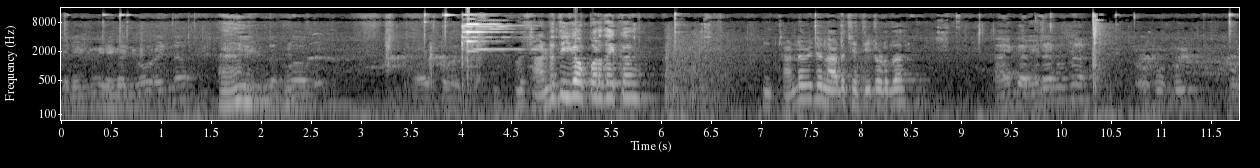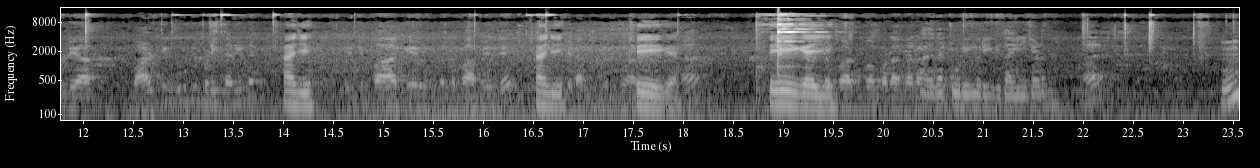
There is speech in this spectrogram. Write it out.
ਤੇਰੇ ਵੀ ਹੈਗਾ ਜੋਰ ਇੰਨਾ। ਉਹ ਠੰਡ ਤੀਗਾ ਉੱਪਰ ਤੇ ਇੱਕ। ਠੰਡ ਵਿੱਚ ਨਟ ਛੇਤੀ ਟੁੱਟਦਾ। ਐ ਕਰ ਇਹਨਾਂ ਨੂੰ ਨਾ ਉਹ ਕੋਈ ਉਹ ਲਿਆ ਬਾਲਟੀ ਬੂਟੀ ਬੜੀ ਕਰੀ ਨਾ। ਹਾਂਜੀ। ਵਿੱਚ ਪਾ ਕੇ ਲਫਾਫੇ ਦੇ। ਹਾਂਜੀ। ਠੀਕ ਹੈ। ਠੀਕ ਹੈ ਜੀ। ਡੁੱਬਾ ਬੜਾ ਸਾਰਾ। ਚੂੜੀ ਮਰੀ ਵੀ ਤਾਂ ਹੀ ਨਹੀਂ ਚੜਦਾ ਹੈ? ਹੂੰ?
